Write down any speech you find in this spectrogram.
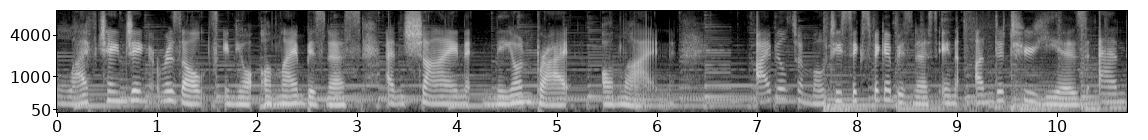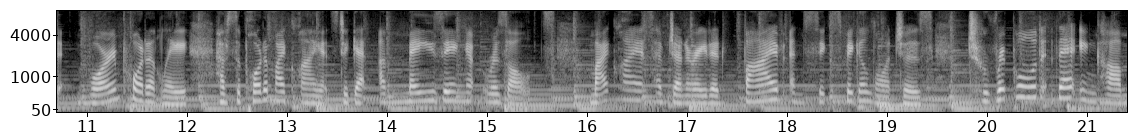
life changing results in your online business, and shine neon bright online. I built a multi six figure business in under two years, and more importantly, have supported my clients to get amazing results. My clients have generated five and six figure launches, tripled their income,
